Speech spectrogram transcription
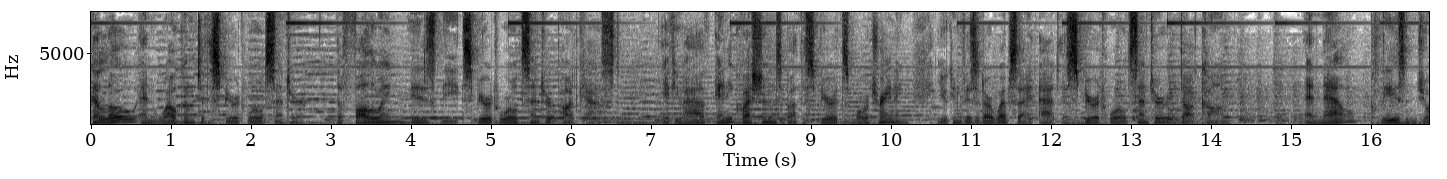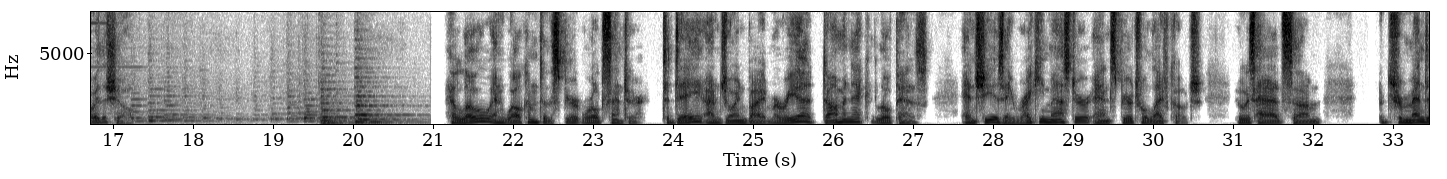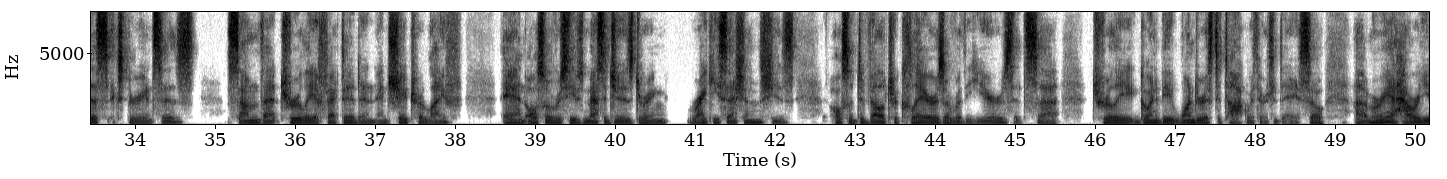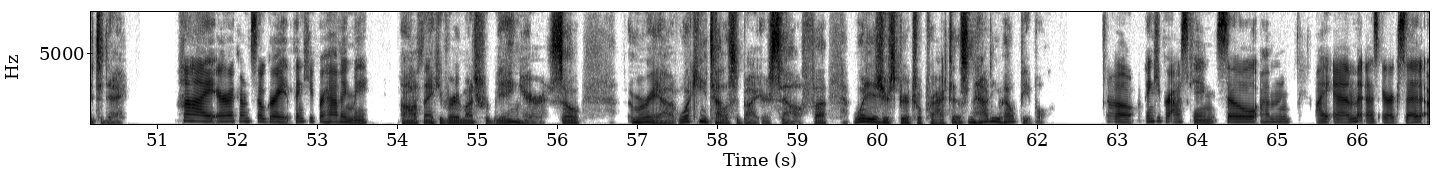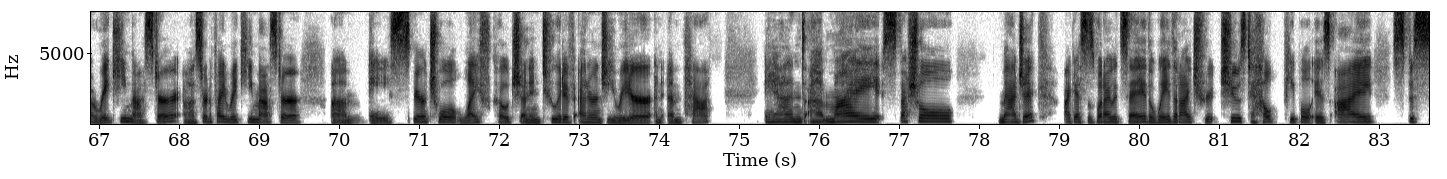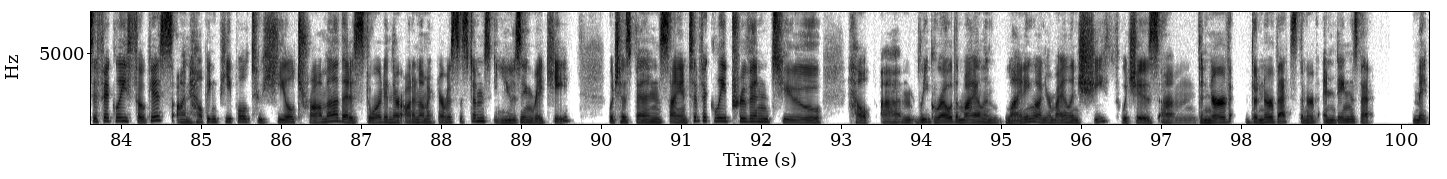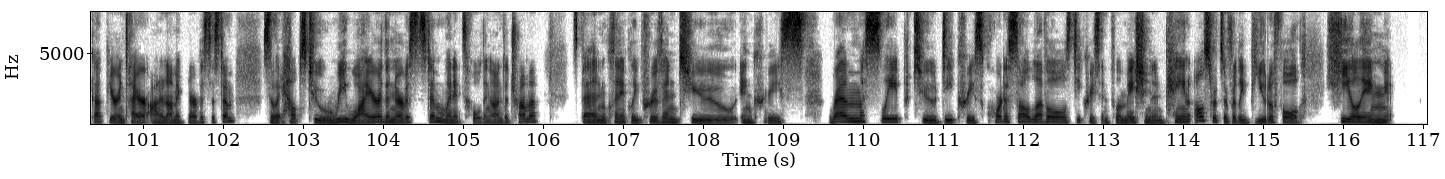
Hello and welcome to the Spirit World Center. The following is the Spirit World Center podcast. If you have any questions about the spirits or training, you can visit our website at spiritworldcenter.com. And now, please enjoy the show. Hello and welcome to the Spirit World Center. Today I'm joined by Maria Dominique Lopez and she is a Reiki master and spiritual life coach who has had some tremendous experiences, some that truly affected and, and shaped her life, and also receives messages during Reiki sessions. She's also developed her clairs over the years. It's uh, truly going to be wondrous to talk with her today. So, uh, Maria, how are you today? Hi, Eric. I'm so great. Thank you for having me. Oh, thank you very much for being here. So, Maria, what can you tell us about yourself? Uh, what is your spiritual practice and how do you help people? Oh, thank you for asking. So, um, I am, as Eric said, a Reiki master, a certified Reiki master, um, a spiritual life coach, an intuitive energy reader, an empath. And uh, my special magic, I guess is what I would say. The way that I tr- choose to help people is I specifically focus on helping people to heal trauma that is stored in their autonomic nervous systems using Reiki, which has been scientifically proven to help um, regrow the myelin lining on your myelin sheath, which is um, the nerve, the nervettes, the nerve endings that make up your entire autonomic nervous system. So it helps to rewire the nervous system when it's holding on to trauma. It's been clinically proven to increase REM sleep, to decrease cortisol levels, decrease inflammation and pain, all sorts of really beautiful healing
